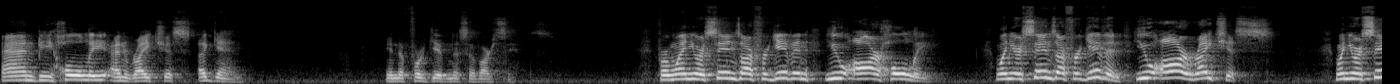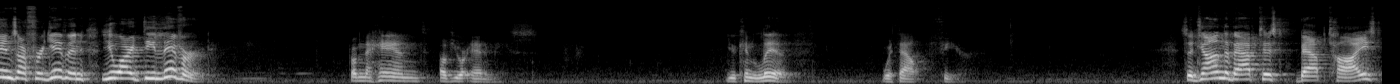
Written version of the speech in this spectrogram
and be holy and righteous again in the forgiveness of our sins. For when your sins are forgiven, you are holy When your sins are forgiven, you are righteous. When your sins are forgiven, you are delivered from the hand of your enemies. You can live without fear. So, John the Baptist baptized.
